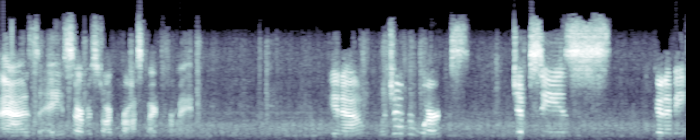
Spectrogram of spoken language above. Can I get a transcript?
as a service dog prospect for me. You know, whichever works. Gypsy's going to be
